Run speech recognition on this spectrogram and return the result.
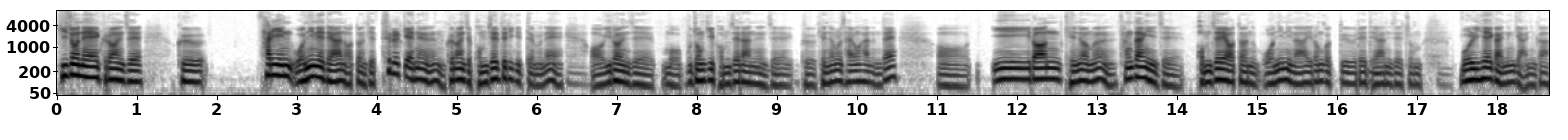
기존의 그런 이제 그 살인 원인에 대한 어떤 이제 틀을 깨는 그런 이제 범죄들이기 때문에 어 이런 이제 뭐 무동기 범죄라는 이제 그 개념을 사용하는데 어 이런 개념은 상당히 이제 범죄의 어떤 원인이나 이런 것들에 대한 이제 좀 몰이해가 있는 게 아닌가.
